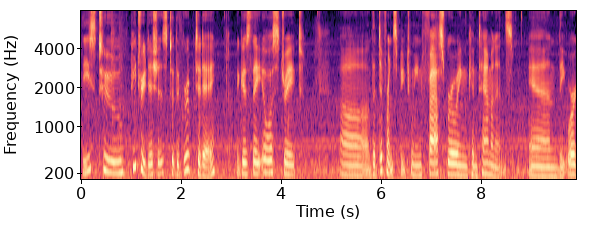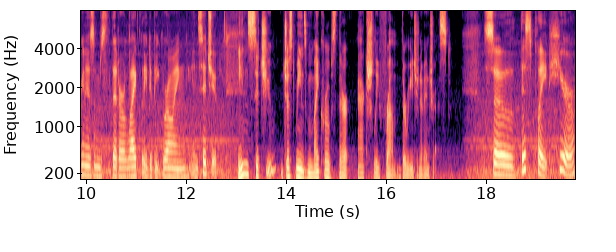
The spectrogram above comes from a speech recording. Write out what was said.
these two petri dishes to the group today because they illustrate uh, the difference between fast growing contaminants and the organisms that are likely to be growing in situ. In situ just means microbes that are actually from the region of interest. So this plate here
